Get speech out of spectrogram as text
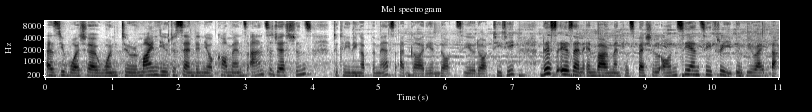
As you watch, I want to remind you to send in your comments and suggestions to cleaning up the mess at guardian.co.tt. This is an environmental special on CNC3. We'll be right back.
